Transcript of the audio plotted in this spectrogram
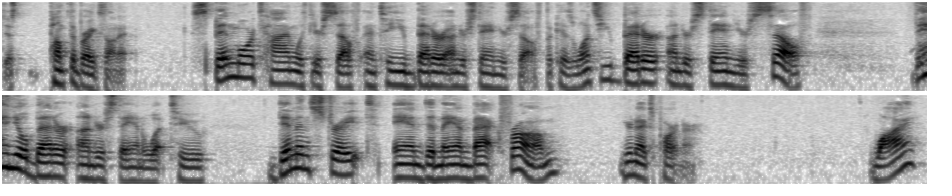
Just pump the brakes on it. Spend more time with yourself until you better understand yourself. Because once you better understand yourself, then you'll better understand what to demonstrate and demand back from your next partner. Why?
